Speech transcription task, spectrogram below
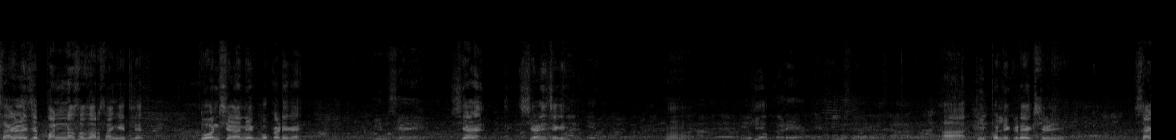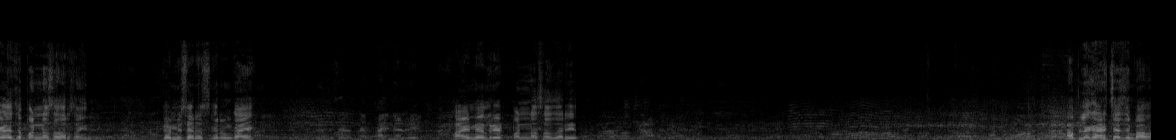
सगळ्याचे पन्नास हजार सांगितले दोन शेळ्या आणि एक बोकड आहे काय? तीन शेळे शेळ्या शेळीचे काय हां हां. एक बोकड आहे हे हां ती पलीकडे एक शेळी सगळ्याचं पन्नास हजार सांगितले. कमी सरस करून काय? फायनल रेट फायनल रेट पन्नास हजार आहेत. आपल्या घरच्याच आहे बाबा.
